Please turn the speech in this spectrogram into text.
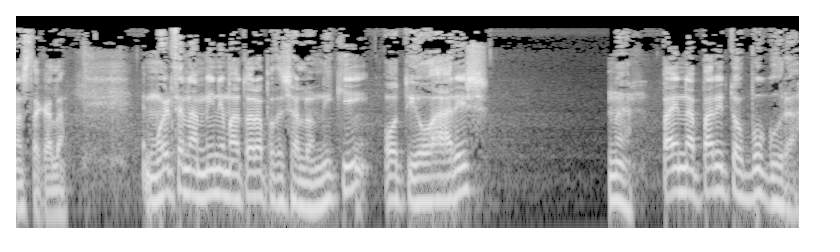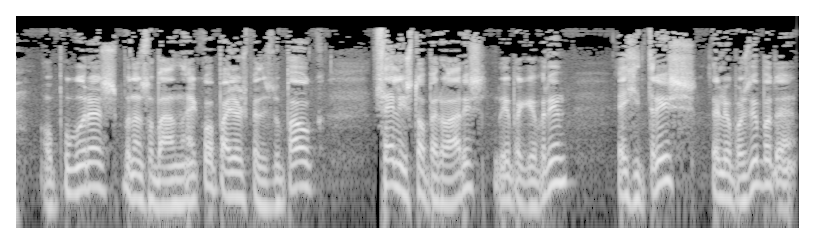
Να είστε καλά. Μου ήρθε ένα μήνυμα τώρα από Θεσσαλονίκη ότι ο Άρης ναι, πάει να πάρει τον Μπούγκουρα. Ο Μπούγκουρας που ήταν στον Παναναϊκό, παλιός παιδί του Πάοκ, θέλει στόπερ ο Άρης, το είπα και πριν. Έχει τρεις, θέλει οπωσδήποτε.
